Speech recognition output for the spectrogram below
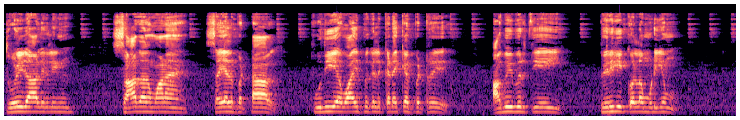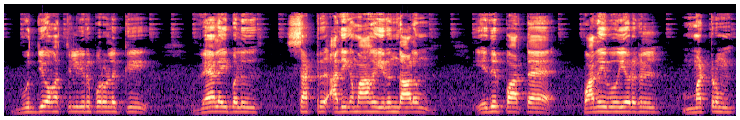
தொழிலாளிகளின் சாதகமான செயல்பட்டால் புதிய வாய்ப்புகள் கிடைக்கப்பெற்று அபிவிருத்தியை பெருகிக் கொள்ள முடியும். உத்தியோகத்தில் இருப்பவர்களுக்கு வேலை பளு சற்று அதிகமாக இருந்தாலும் எதிர்பார்த்த பதவி உயர்வுகள் மற்றும்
